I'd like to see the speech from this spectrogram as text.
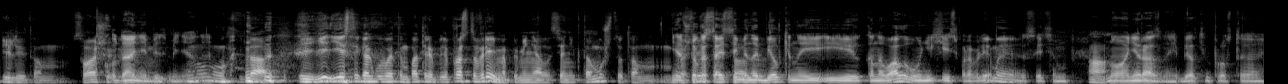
или там с вашей... Куда они без меня, ну, да. да. И если как бы в этом потребность... Просто время поменялось, а не к тому, что там... Нет, что касается стала... именно Белкина и Коновалова, у них есть проблемы с этим, а. но они разные. Белкин просто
